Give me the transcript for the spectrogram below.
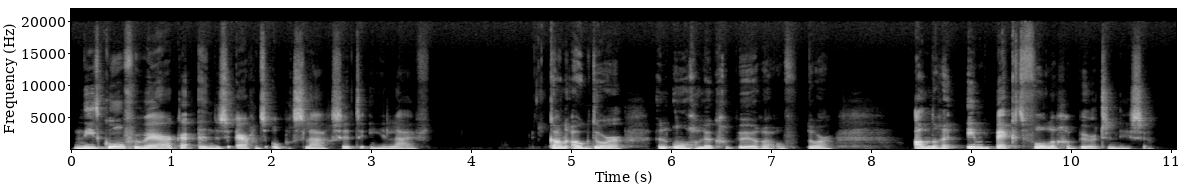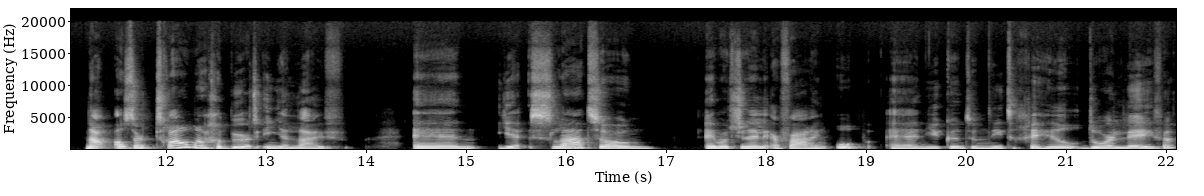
niet kon verwerken en dus ergens opgeslagen zitten in je lijf. Kan ook door een ongeluk gebeuren of door andere impactvolle gebeurtenissen. Nou, als er trauma gebeurt in je lijf en je slaat zo'n emotionele ervaring op en je kunt hem niet geheel doorleven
